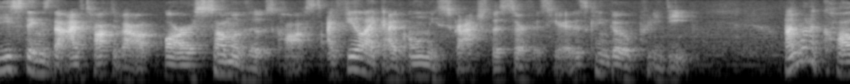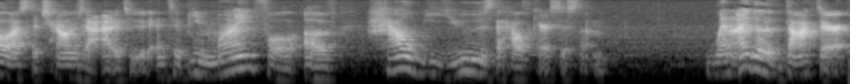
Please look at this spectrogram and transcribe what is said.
these things that I've talked about are some of those costs. I feel like I've only scratched the surface here, this can go pretty deep. I want to call us to challenge that attitude, and to be mindful of how we use the healthcare system. When I go to the doctor,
